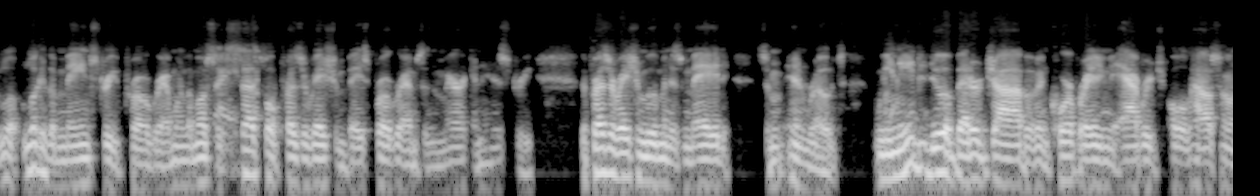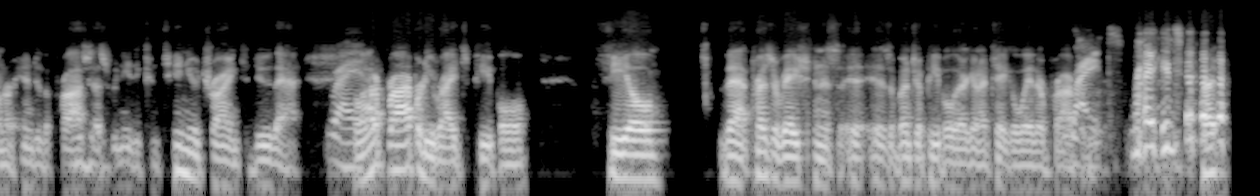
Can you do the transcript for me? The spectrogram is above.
Look, look at the Main Street program, one of the most Right. successful preservation-based programs in American history. The preservation movement has made some inroads. We need to do a better job of incorporating the average old house owner into the process. Mm-hmm. We need to continue trying to do that Right. a lot of property rights people feel that preservation is is a bunch of people that are going to take away their property. right right But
